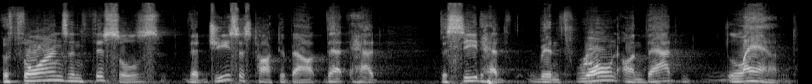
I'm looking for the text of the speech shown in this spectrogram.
The thorns and thistles that Jesus talked about that had the seed had been thrown on that land,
